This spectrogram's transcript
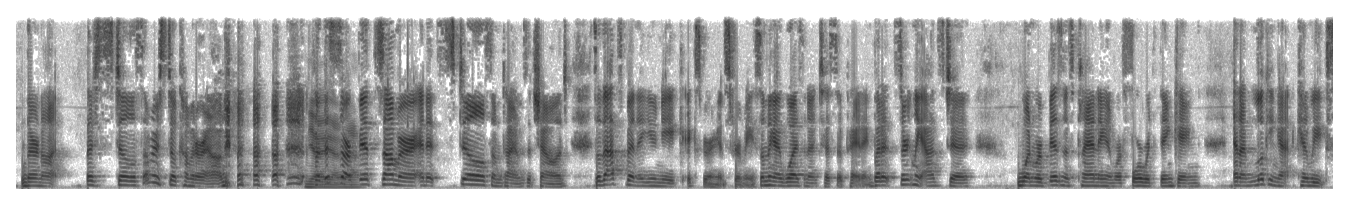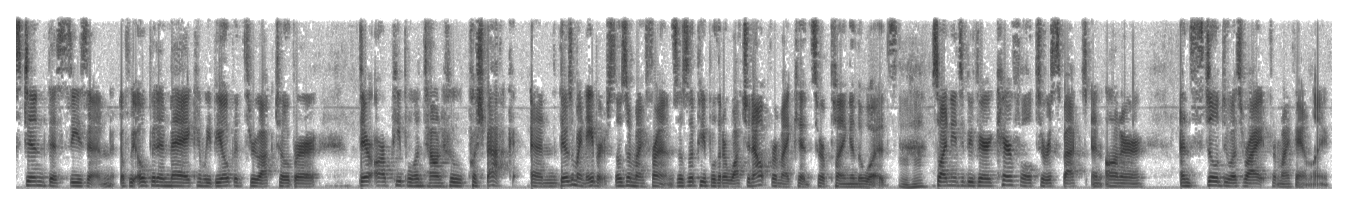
they're not there's still summer's still coming around. yeah, but this yeah, is our yeah. fifth summer and it's still sometimes a challenge. So that's been a unique experience for me, something I wasn't anticipating. But it certainly adds to when we're business planning and we're forward thinking and I'm looking at can we extend this season? If we open in May, can we be open through October? There are people in town who push back, and those are my neighbors. Those are my friends. Those are the people that are watching out for my kids who are playing in the woods. Mm-hmm. So I need to be very careful to respect and honor and still do what's right for my family.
